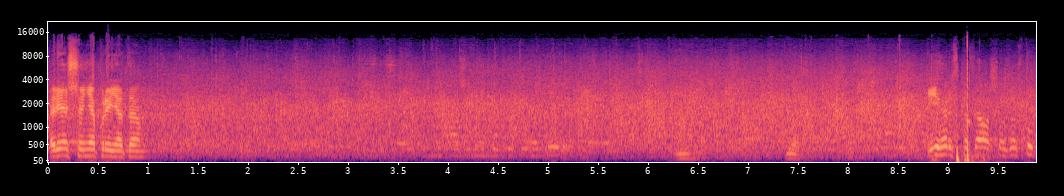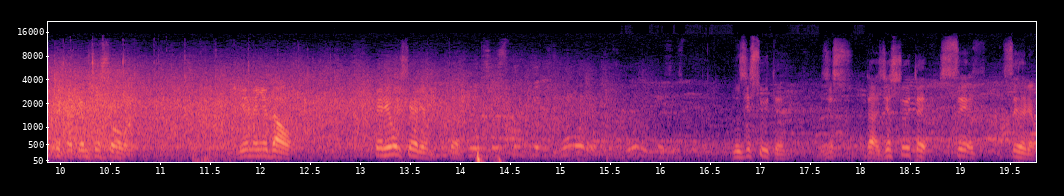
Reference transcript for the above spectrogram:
рішення прийнято. Ігор сказав, що заступника тимчасово. Він мені дав. Перевір серію. Ну, з'ясуйте. З'ясуйте з, Ігорем.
